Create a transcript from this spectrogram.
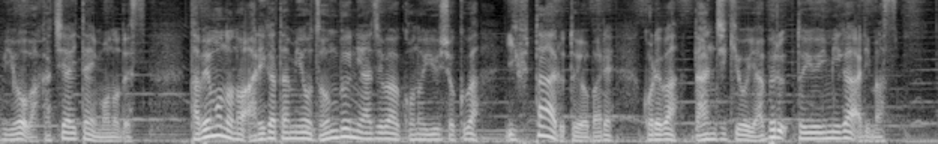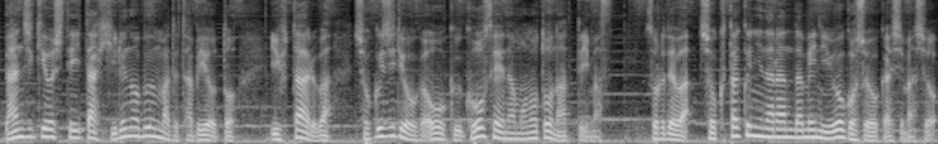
びを分かち合いたいものです。食べ物のありがたみを存分に味わうこの夕食はイフタールと呼ばれこれは断食を破るという意味があります。断食をしていた昼の分まで食べようとイフタールは食事量が多く豪勢なものとなっています。それでは食卓に並んだメニューをご紹介しましょ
